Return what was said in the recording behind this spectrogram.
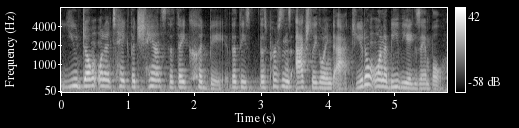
you don't want to take the chance that they could be, that these, this person's actually going to act. You don't want to be the example.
